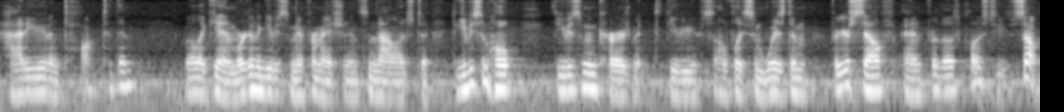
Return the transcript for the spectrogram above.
How do you even talk to them? Well, again, we're going to give you some information and some knowledge to, to give you some hope, to give you some encouragement, to give you some, hopefully some wisdom for yourself and for those close to you. So,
